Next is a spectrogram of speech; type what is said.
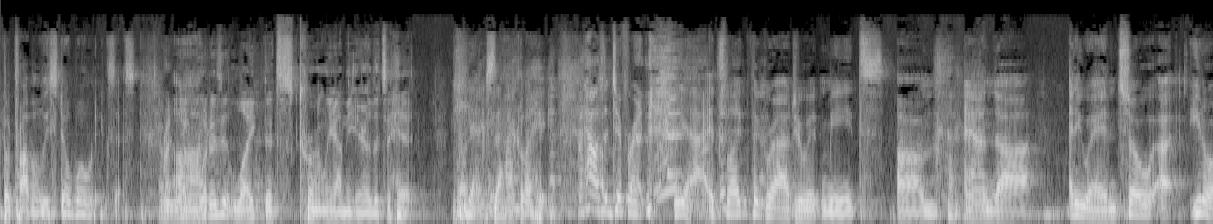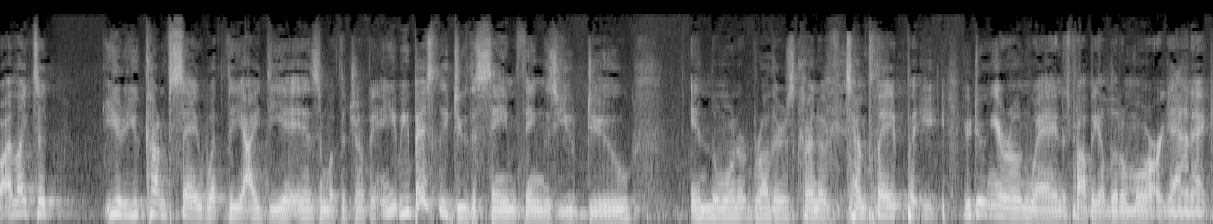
but probably still won't exist I mean, what, what is it like that's currently on the air that's a hit? yeah exactly But how's it different? yeah, it's like The Graduate meets, um, and uh, anyway, and so uh, you know, I like to. You know, you kind of say what the idea is and what the jumping. You, you basically do the same things you do in the Warner Brothers kind of template, but you, you're doing your own way, and it's probably a little more organic.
